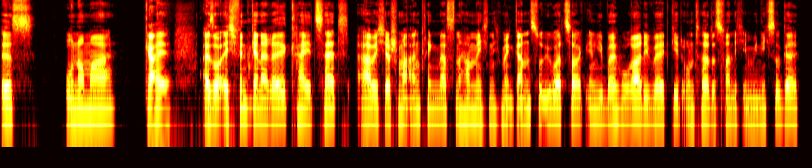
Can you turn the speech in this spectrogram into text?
es unnormal geil. Also ich finde generell KIZ, habe ich ja schon mal anklingen lassen, haben mich nicht mehr ganz so überzeugt, irgendwie bei Hurra, die Welt geht unter. Das fand ich irgendwie nicht so geil.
